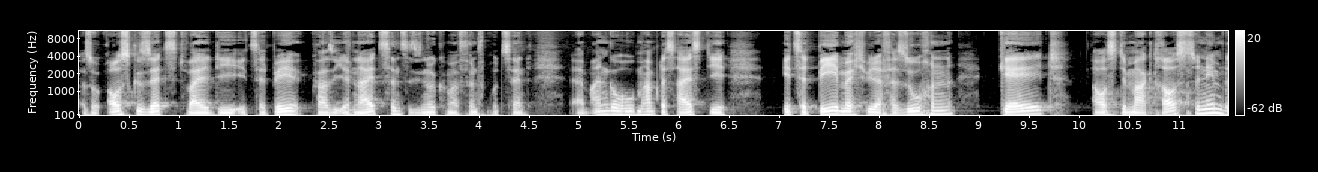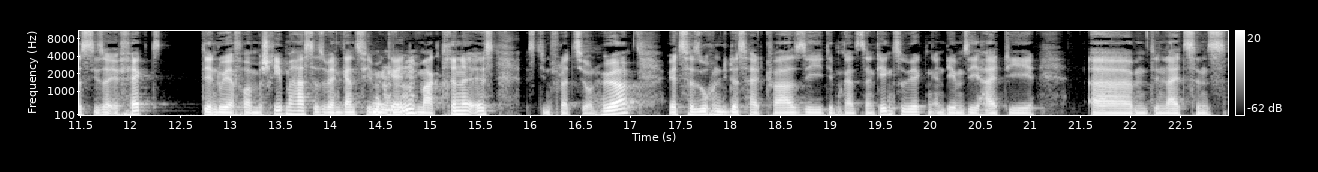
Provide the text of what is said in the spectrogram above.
also ausgesetzt, weil die EZB quasi ihren Leitzins, die 0,5 Prozent ähm, angehoben hat. Das heißt, die EZB möchte wieder versuchen, Geld aus dem Markt rauszunehmen. Das ist dieser Effekt, den du ja vorhin beschrieben hast. Also wenn ganz viel mehr mhm. Geld im Markt drinne ist, ist die Inflation höher. Jetzt versuchen die das halt quasi dem Ganzen entgegenzuwirken, indem sie halt die ähm, den Leitzins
